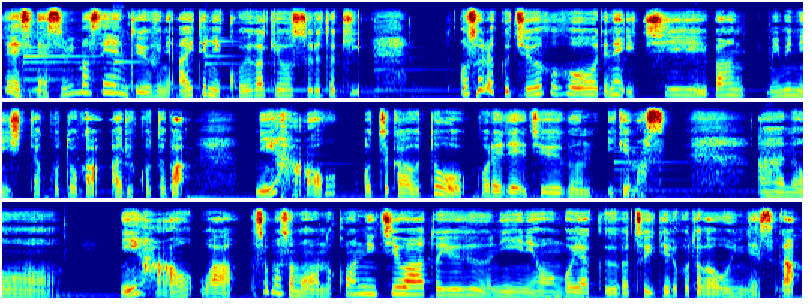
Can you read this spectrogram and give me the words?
でですね、すみませんというふうに相手に声掛けをするとき、おそらく中国語でね、一番耳にしたことがある言葉、ニハオを使うと、これで十分いけます。あの、ニハオは、そもそもあの、こんにちはというふうに日本語訳がついていることが多いんですが、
